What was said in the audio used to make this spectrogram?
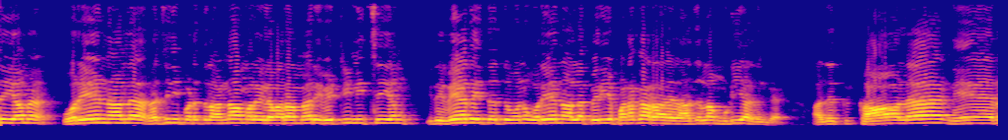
செய்யாம ஒரே நாள்ல ரஜினி படத்துல அண்ணாமலையில வர மாதிரி வெற்றி நிச்சயம் இது வேதை தத்துவம்னு ஒரே நாள்ல பெரிய பணக்கார அதெல்லாம் முடியாதுங்க. அதுக்கு கால நேர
